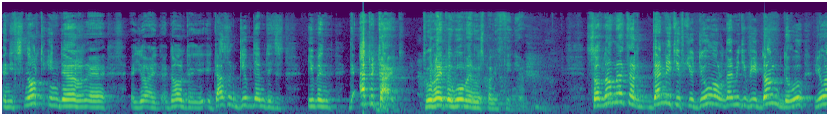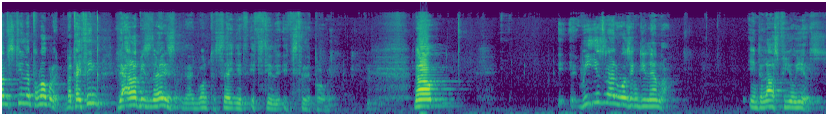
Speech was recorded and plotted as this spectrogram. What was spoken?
and it's not in their, uh, you know, it doesn't give them this, even the appetite to rape a woman who's Palestinian. So no matter, damn it if you do or damn it if you don't do, you have still a problem. But I think the Arab Israelis, I want to say that it's still, it's still a problem. Now, we, Israel was in dilemma in the last few years.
